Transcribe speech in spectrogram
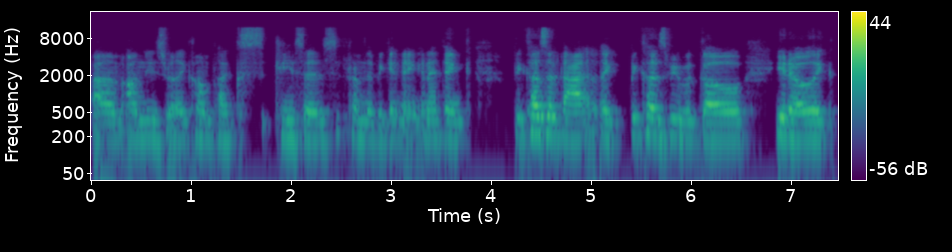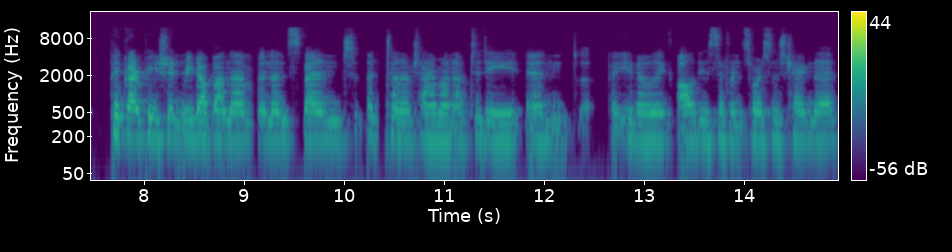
um on these really complex cases from the beginning. And i think because of that like because we would go you know like pick our patient read up on them and then spend a ton of time on UpToDate and uh, you know like all these different sources trying to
